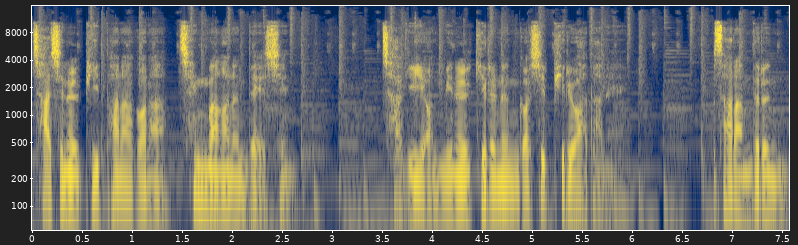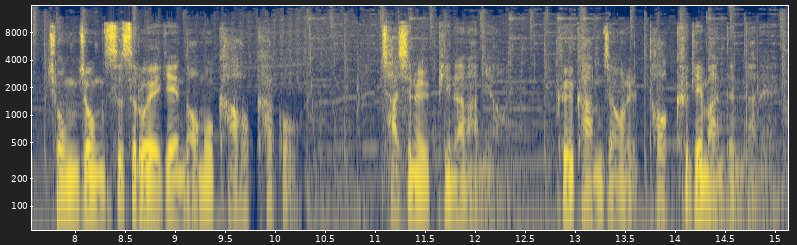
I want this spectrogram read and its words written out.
자신을 비판하거나 책망하는 대신 자기 연민을 기르는 것이 필요하다네. 사람들은 종종 스스로에게 너무 가혹하고 자신을 비난하며 그 감정을 더 크게 만든다네.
